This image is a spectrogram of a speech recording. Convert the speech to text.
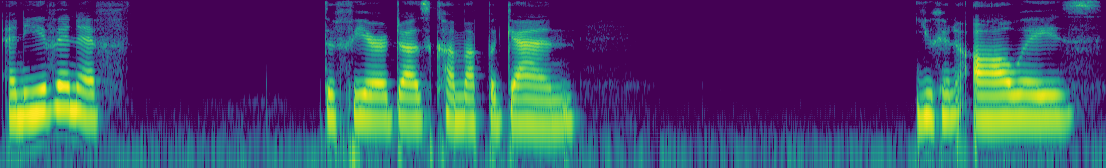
And even if the fear does come up again, you can always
